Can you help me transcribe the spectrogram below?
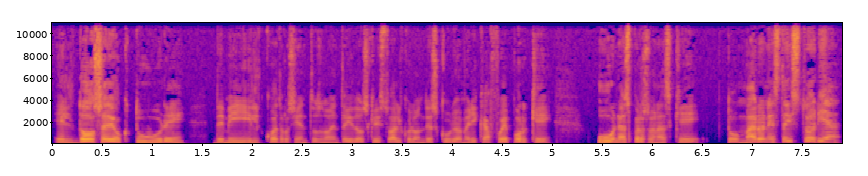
el 12 de octubre de 1492 Cristóbal Colón descubrió América? Fue porque unas personas que tomaron esta historia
